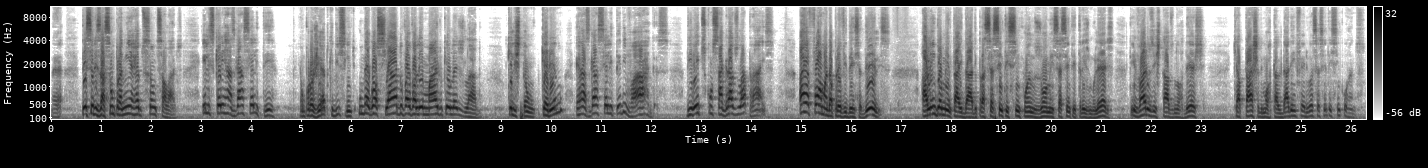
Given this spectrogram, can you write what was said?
Né? Terceirização, para mim, é redução de salários. Eles querem rasgar a CLT. É um projeto que diz o seguinte: o negociado vai valer mais do que o legislado. O que eles estão querendo é rasgar a CLT de Vargas, direitos consagrados lá atrás. A reforma da Previdência deles, além de aumentar a idade para 65 anos homens e 63 mulheres, tem vários estados do Nordeste que a taxa de mortalidade é inferior a 65 anos.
